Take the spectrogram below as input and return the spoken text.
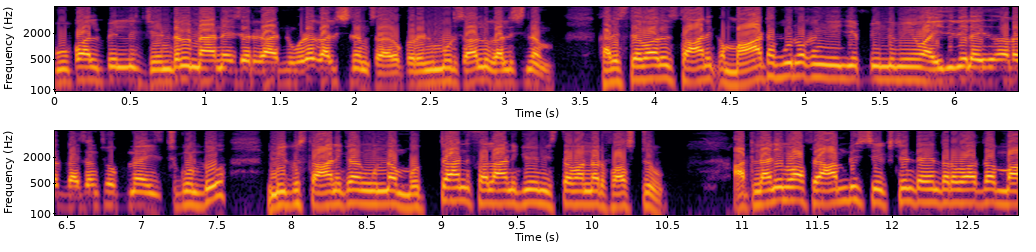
భూపాలపల్లి జనరల్ మేనేజర్ గారిని కూడా కలిసినాం సార్. ఒక రెండు మూడు సార్లు కలిసినాం. కలిస్తే వాళ్ళు స్థానిక మాటపూర్వకంగా ఏం చెప్పిండు మేము ఐదు వేల ఐదు వందల గజం చొప్పున ఇచ్చుకుంటూ మీకు స్థానికంగా ఉన్న మొత్తాన్ని స్థలానికి మేము ఇస్తామన్నారు ఫస్ట్. అట్లని మా ఫ్యామిలీస్ ఎక్స్టెంట్ అయిన తర్వాత మా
